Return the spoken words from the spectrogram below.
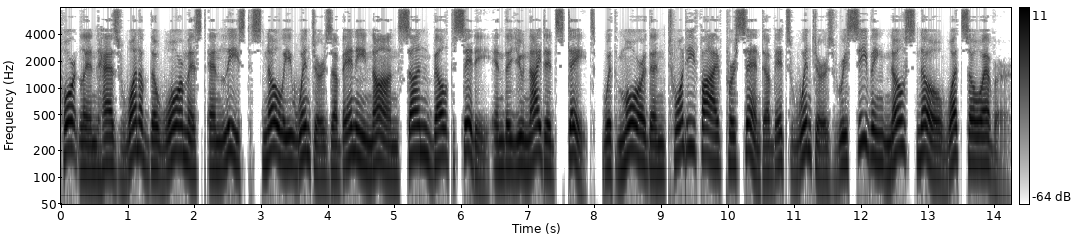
Portland has one of the warmest and least snowy winters of any non-Sun Belt city in the United States, with more than 25% of its winters receiving no snow whatsoever.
